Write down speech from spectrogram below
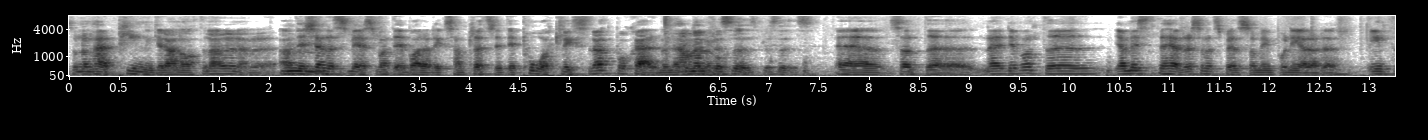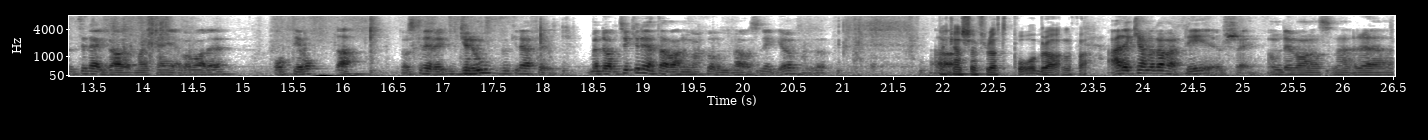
som de här pinngranaterna du nämner. Att det Mm. kändes mer som att det bara liksom plötsligt är påklistrat på skärmen. Ja men precis, mot precis. Eh, så att, eh, nej det var inte... Jag minns inte heller som ett spel som imponerade. Inte till den grad att man kan ge, vad var det? 88. De skrev grov grafik. Men de tycker rent av animationerna var snygga också. Så. att- Den kanske flöt på bra i alla fall. Ja, det kan väl ha varit det i och för sig. Om det var någon sån här eh,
